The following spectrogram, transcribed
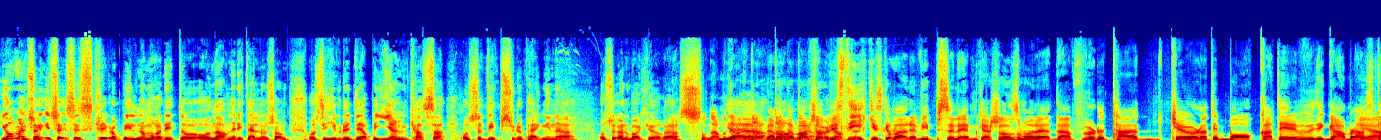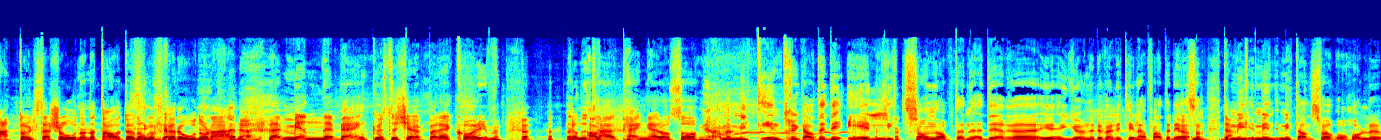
Jo, men så, så, så skriver du opp bilnummeret ditt og, og navnet ditt, eller noe sånt, og så hiver du det opp i gønnkassa, og så vippser du pengene. Og så kan du bare kjøre. Ja, sånn, ja, men det- Ja, ja, da- ja. Ja, men det er bare sånn, hvis det ikke skal være Vips eller Mcash, og sånn, så må det, får du ta, kjøre deg tilbake til de gamle Ja. Statoil-stasjonen og ta ut noen kroner der. Det er Mennebank hvis du kjøper deg korv. Kan du ta ut penger også? Ja, men mitt inntrykk er at det er litt sånn opp den, Dere gjøner det veldig til her. For at det er, liksom, det er mi- min, mitt ansvar å holde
